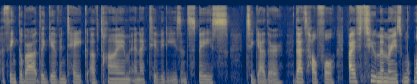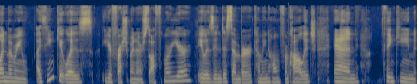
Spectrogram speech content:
Think about the give and take of time and activities and space together. That's helpful. I have two memories. One memory i think it was your freshman or sophomore year. It was in December coming home from college and thinking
